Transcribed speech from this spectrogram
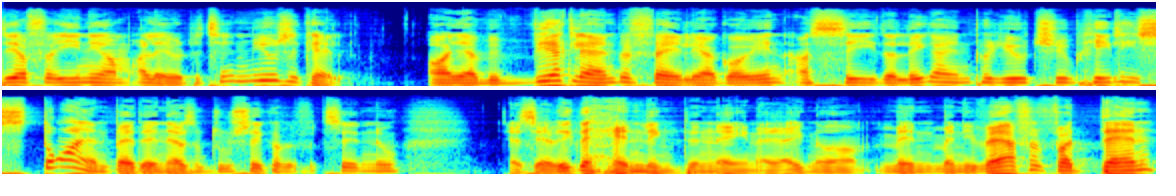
derfor enige om at lave det til en musical. Og jeg vil virkelig anbefale jer at gå ind og se, der ligger inde på YouTube, hele historien bag den her, som du sikkert vil fortælle nu. Altså, jeg ved ikke, hvad handling, den aner jeg ikke noget om. Men, men i hvert fald, hvordan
